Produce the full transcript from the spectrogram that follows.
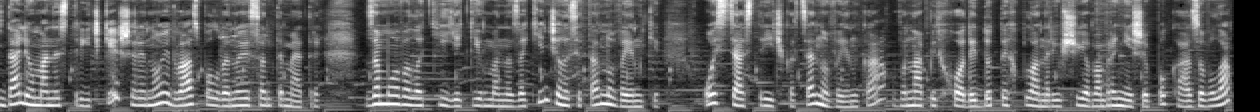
Далі у мене стрічки шириною 2,5 см. Замовила ті, які в мене закінчилися, та новинки. Ось ця стрічка це новинка, вона підходить до тих планерів, що я вам раніше показувала.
